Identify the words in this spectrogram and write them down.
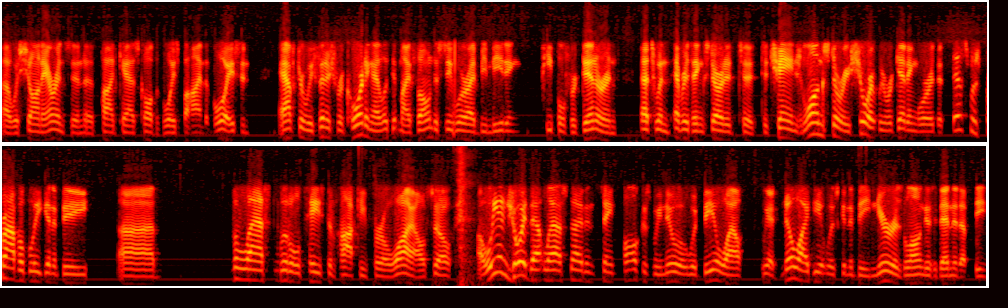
uh, with Sean Aronson, a podcast called The Voice Behind the Voice. And after we finished recording, I looked at my phone to see where I'd be meeting people for dinner, and that's when everything started to, to change. Long story short, we were getting word that this was probably going to be uh, the last little taste of hockey for a while. So uh, we enjoyed that last night in St. Paul because we knew it would be a while. We had no idea it was going to be near as long as it ended up being.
